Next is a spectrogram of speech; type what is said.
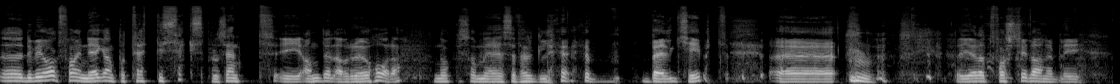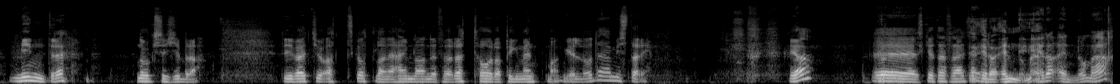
Eh, Du vil òg få en nedgang på 36% i andel av rødhåra, noe som er selvfølgelig belgkjipt. Eh, Det gjør at forskjellene blir mindre, Nokså ikke bra. De vet jo at Skottland er heimlandet for rødt hår og pigmentmangel, og det mister de. Ja, eh, skal jeg ta flere ting? Er det enda mer? Er det enda mer?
